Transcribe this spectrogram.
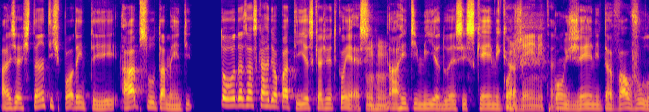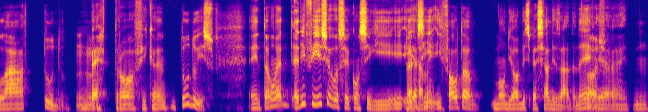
As gestantes podem ter absolutamente todas as cardiopatias que a gente conhece. Uhum. Arritmia, doença isquêmica, Congênita. congênita, valvular, tudo. Uhum. Hipertrófica, tudo isso. Então é, é difícil você conseguir. E, e assim, e falta mão de obra especializada, né? Lógico. Não-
